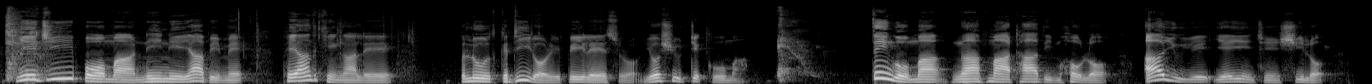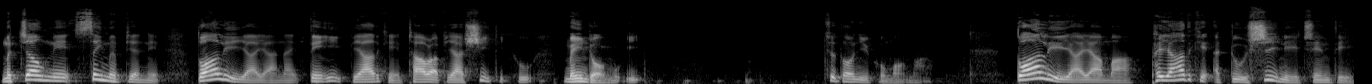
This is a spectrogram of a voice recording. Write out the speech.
။မြေကြီးပေါ်မှာနေနေရပေမဲ့ဖယားသခင်ကလည်းဘ လို့ဂတိတော်တွေပေးလဲဆိုတော့ယောရှု1ကိုမှာတင့်ကိုမှငါမှားထားသည်မဟုတ်လော့အာယူ၍ရဲရင်ချင်းရှိလော့မကြောက်နှင့်စိတ်မပြတ်နှင့်သွားလေရာရာ၌တင်ဤဘုရားသခင်ထာဝရဘုရားရှိသည်ဟုမိန်တော်မူ၏ချစ်တော်ညီကိုမောင်မှာသွားလေရာရာမှာဘုရားသခင်အတူရှိနေခြင်းသည်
